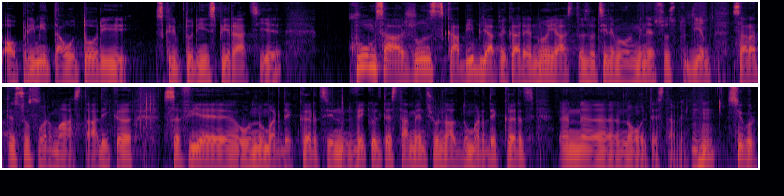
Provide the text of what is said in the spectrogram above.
au primit autorii scripturii inspirație, cum s-a ajuns ca Biblia pe care noi astăzi o ținem în mine și o studiem să arate sub forma asta? Adică să fie un număr de cărți în Vechiul Testament și un alt număr de cărți în uh, Noul Testament. Mm-hmm. Sigur.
